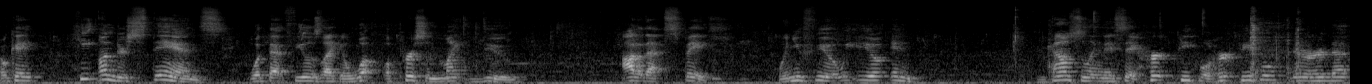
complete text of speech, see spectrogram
okay? He understands what that feels like and what a person might do out of that space. When you feel, you know, in counseling, they say hurt people hurt people. You ever heard that?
